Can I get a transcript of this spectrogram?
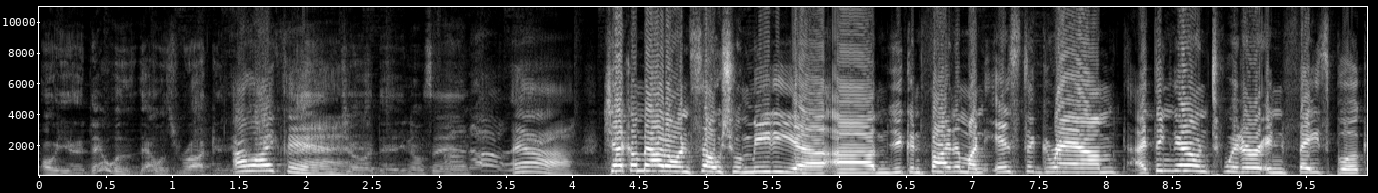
Oh yeah, that was that was rocking. I like that. enjoyed that. You know what I'm saying? Yeah. Check them out on social media. Um, you can find them on Instagram. I think they're on Twitter and Facebook.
